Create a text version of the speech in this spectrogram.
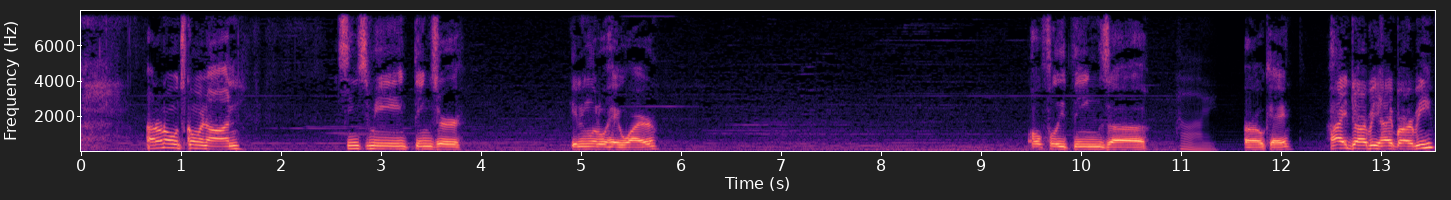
I don't know what's going on. Seems to me things are getting a little haywire. Hopefully things uh, Hi. are okay. Hi Darby, hi Barbie.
